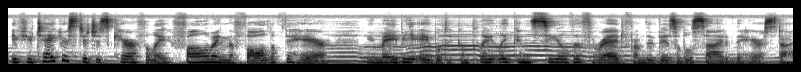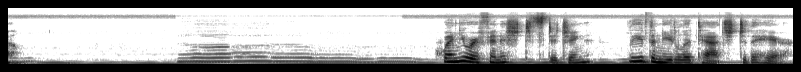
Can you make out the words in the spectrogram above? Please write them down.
If you take your stitches carefully, following the fall of the hair, you may be able to completely conceal the thread from the visible side of the hairstyle. When you are finished stitching, leave the needle attached to the hair.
